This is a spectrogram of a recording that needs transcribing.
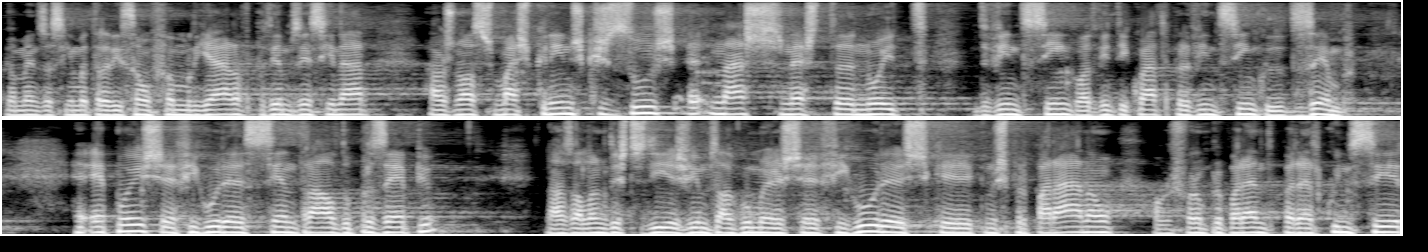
pelo menos assim uma tradição familiar, de podermos ensinar aos nossos mais pequeninos que Jesus eh, nasce nesta noite de 25 ou de 24 para 25 de dezembro. É, pois, a figura central do presépio. Nós, ao longo destes dias, vimos algumas eh, figuras que, que nos prepararam, ou nos foram preparando para reconhecer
